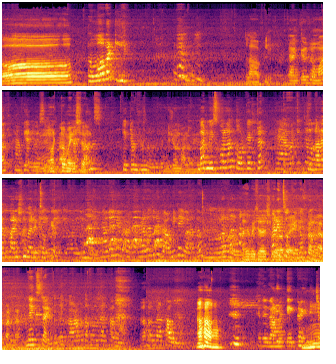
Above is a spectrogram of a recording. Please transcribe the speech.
ও ও আবার কি? Lovely thank you so much happy anniversary Not to mention. কেকটা ভীষণ ভালো হয়েছে ভীষণ ভালো হয়েছে বাট মিস করলাম তোর কেকটা। হ্যাঁ আমার তুই বানাতে পারিস নি বারে চোখে? আরে বেচারা শোনা চোখে পায়নি নো কোনো ব্যাপার না। নেক্সট টাইম এটা রান্না কেক খাইয়ে দিচ্ছে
